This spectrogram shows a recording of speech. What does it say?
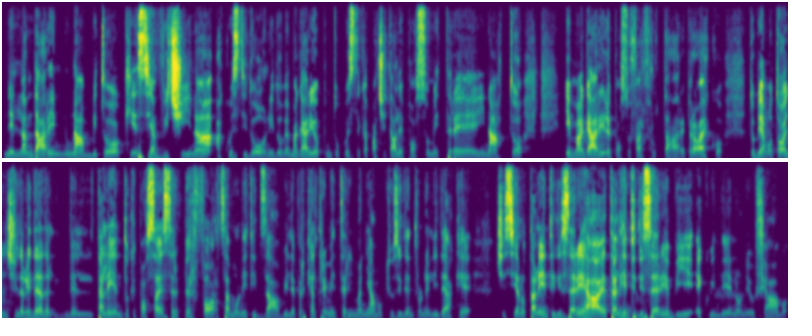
nell'andare in un ambito che si avvicina a questi doni, dove magari io appunto queste capacità le posso mettere in atto e magari le posso far fruttare. Però ecco, dobbiamo toglierci dall'idea del, del, talento che possa essere per forza monetizzabile, perché altrimenti rimaniamo chiusi dentro nell'idea che ci siano talenti di serie A e talenti di serie B e quindi non ne usciamo.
